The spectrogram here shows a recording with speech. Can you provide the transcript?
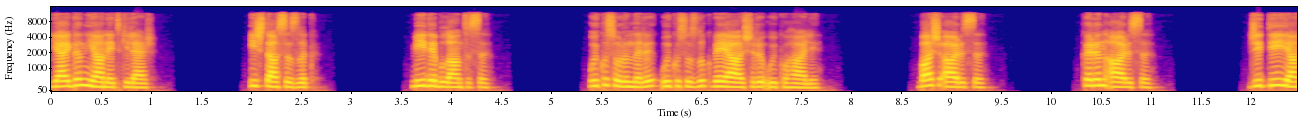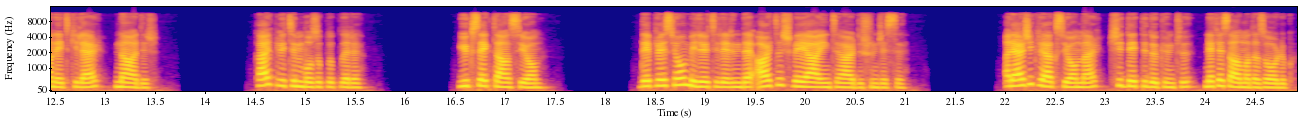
Yaygın yan etkiler. İştahsızlık. Mide bulantısı. Uyku sorunları, uykusuzluk veya aşırı uyku hali. Baş ağrısı. Karın ağrısı. Ciddi yan etkiler, nadir. Kalp ritim bozuklukları. Yüksek tansiyon. Depresyon belirtilerinde artış veya intihar düşüncesi. Alerjik reaksiyonlar, şiddetli döküntü, nefes almada zorluk.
